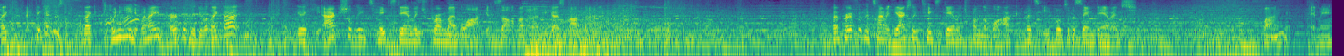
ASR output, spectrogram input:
like I think I just like when he when I perfectly do it like that, like he actually takes damage from my block itself. I don't know if you guys caught that. If I perfectly time it, he actually takes damage from the block that's equal to the same damage. Come on, hit me.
